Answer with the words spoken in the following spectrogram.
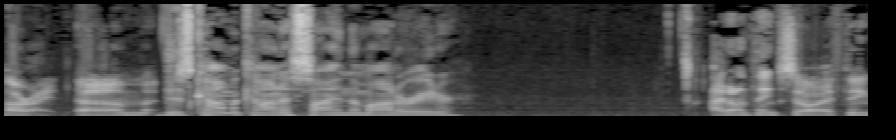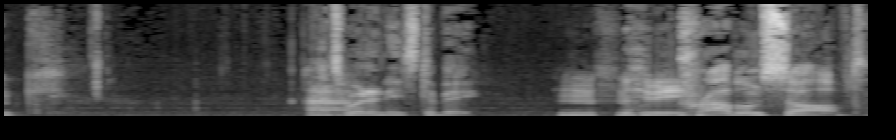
All right, um, Does Comic Con assign the moderator? I don't think so. I think That's what it needs to be. maybe Problem solved.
